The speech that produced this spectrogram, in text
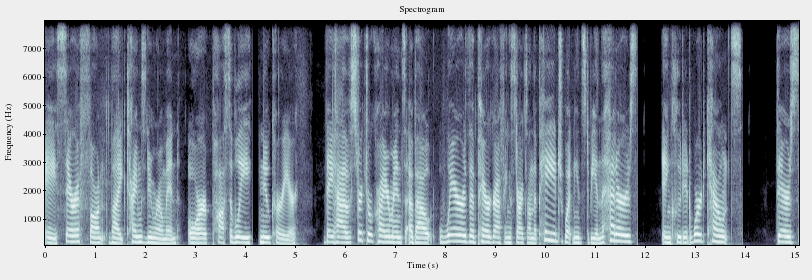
a serif font like Times New Roman or possibly New Courier. They have strict requirements about where the paragraphing starts on the page, what needs to be in the headers, included word counts. There's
